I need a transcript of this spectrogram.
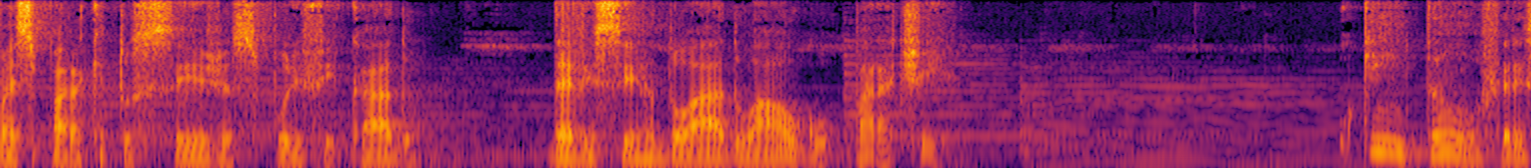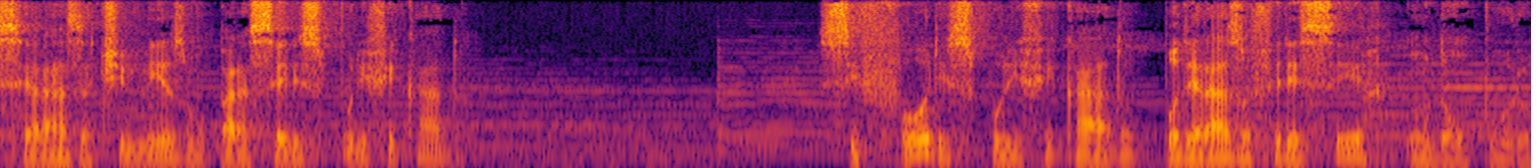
mas para que tu sejas purificado, deve ser doado algo para ti. O que então oferecerás a ti mesmo para seres purificado? Se fores purificado, poderás oferecer um dom puro.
